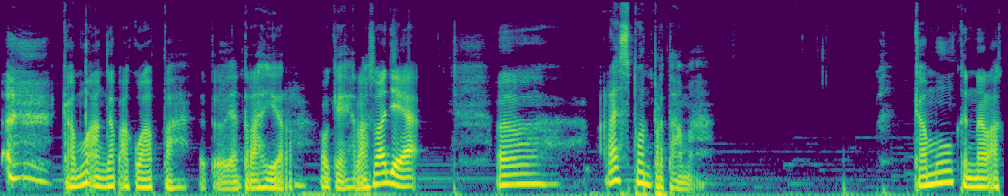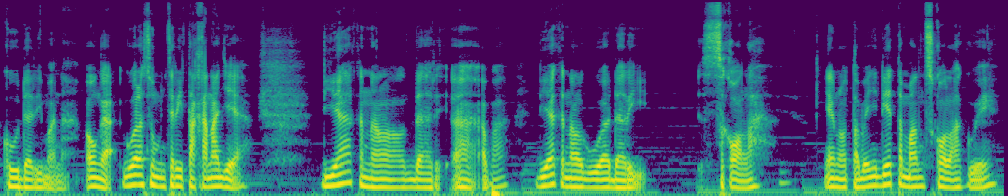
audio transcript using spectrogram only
kamu anggap aku apa? Itu yang terakhir. Oke, langsung aja ya. Uh, respon pertama. Kamu kenal aku dari mana? Oh enggak, gue langsung menceritakan aja ya. Dia kenal dari uh, apa? Dia kenal gue dari sekolah. Yang notabene dia teman sekolah gue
